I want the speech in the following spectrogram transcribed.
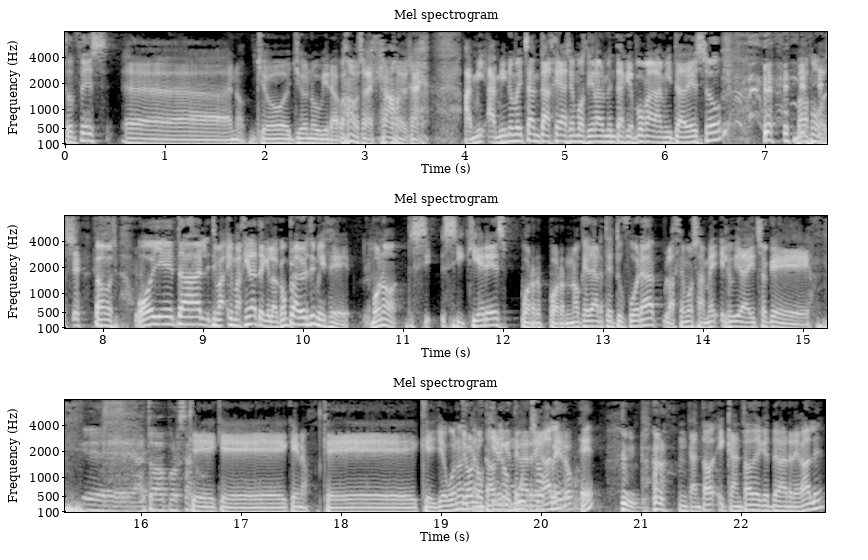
Entonces, eh, no, yo, yo no hubiera. Vamos a ver, vamos a, ver. a mí, a mí no me chantajeas emocionalmente a que ponga la mitad de eso. Vamos, vamos. Oye, tal. Imagínate que lo compra Alberto y me dice, bueno, si, si quieres, por, por no quedarte tú fuera, lo hacemos a me Y le hubiera dicho que, Que a tomar por saco. que, que, que no. Que, que yo, bueno, Yo lo encantado de que te la regale. pero- ¿eh? Encantado, encantado de que te la regale,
